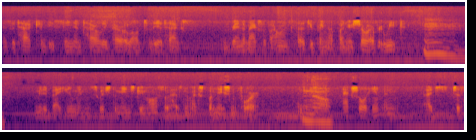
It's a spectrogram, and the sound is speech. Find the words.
His attack can be seen entirely parallel to the attacks, random acts of violence that you bring up on your show every week. Mm. Committed by humans, which the mainstream also has no explanation for. No. Actual human, I just, just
